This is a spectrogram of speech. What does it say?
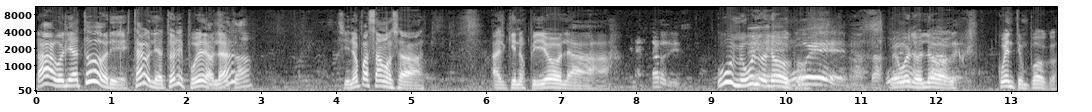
Ah, goleadores. ¿Está goleadores? ¿Puede hablar? ¿Está? Si no pasamos a al que nos pidió la. Buenas tardes. Uy, me vuelvo Eh, loco. Bueno, Me vuelvo loco. Cuente un poco.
